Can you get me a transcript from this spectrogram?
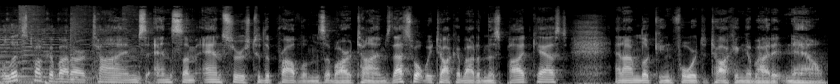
Well, let's talk about our times and some answers to the problems of our times. That's what we talk about in this podcast, and I'm looking forward to talking about it now.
